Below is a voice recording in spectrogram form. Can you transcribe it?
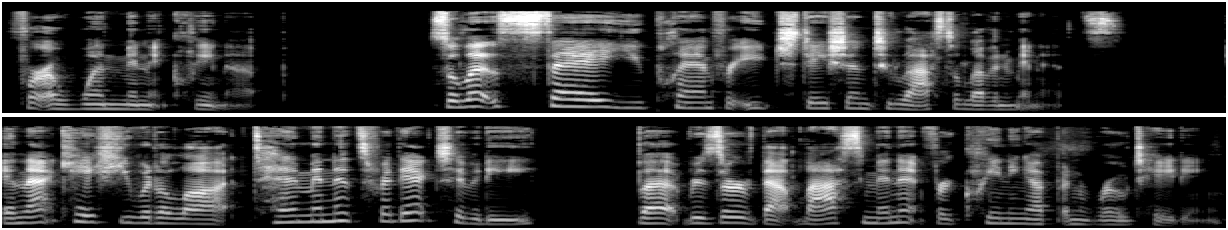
for a one minute cleanup. So, let's say you plan for each station to last 11 minutes. In that case, you would allot 10 minutes for the activity, but reserve that last minute for cleaning up and rotating.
